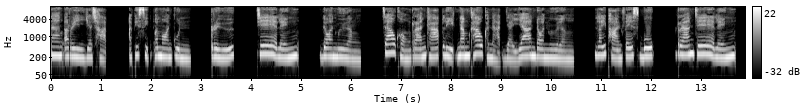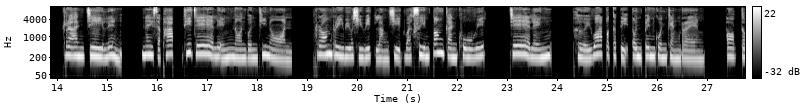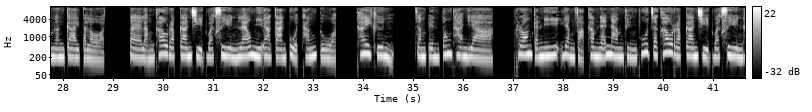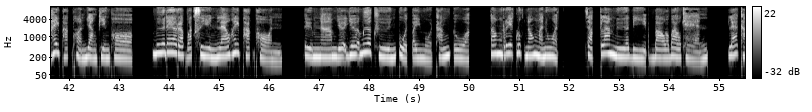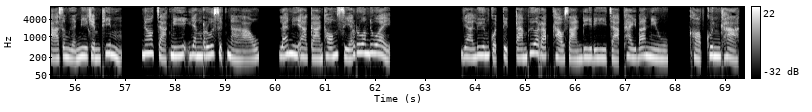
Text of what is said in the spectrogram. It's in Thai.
นางอรียชัด อภิสิทธิ์อมรกุล หรือ เจ้เล้ง ดอนเมือง เจ้าของร้านค้าปลีกนำเข้าขนาดใหญ่ย่านดอนเมือง ไล่ผ่านเฟซบุ๊ก ร้านเจ้เล้ง ร้านจีเล้ง ในสภาพที่เจ้เล้งนอนบนที่นอน พร้อมรีวิวชีวิตหลังฉีดวัคซีนป้องกันโควิด เจ้เล้ง เผยว่าปกติตนเป็นคนแข็งแรง ออกกำลังกายตลอด แต่หลังเข้ารับการฉีดวัคซีนแล้วมีอาการปวดทั้งตัว ไข้ขึ้น จำเป็นต้องทานยา พร้อมกันนี้ยังฝากคำแนะนำถึงผู้จะเข้ารับการฉีดวัคซีนให้พักผ่อนอย่างเพียงพอ เมื่อได้รับวัคซีนแล้วให้พักผ่อน ดื่มน้ำเยอะๆเมื่อคืนปวดไปหมดทั้งตัว ต้องเรียกลูกน้องมานวด จับกล้ามเนื้อบีบเบาๆแขน และขาเสมือนมีเข็มทิ่ม นอกจากนี้ยังรู้สึกหนาว และมีอาการท้องเสียร่วมด้วย อย่าลืมกดติดตามเพื่อรับข่าวสารดีๆ จากไทยบ้านนิว ขอบคุณค่ะ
